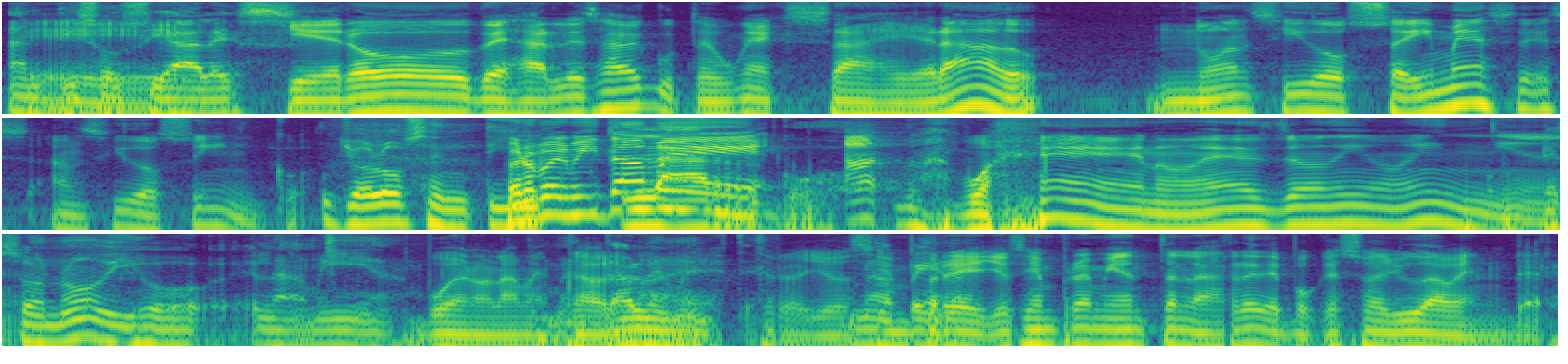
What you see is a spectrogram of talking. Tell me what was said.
antisociales? Eh, quiero dejarle saber que usted es un exagerado. No han sido seis meses, han sido cinco. Yo lo sentí Pero permítame. largo. Ah, bueno, es, yo digo. Eso no dijo la mía, Bueno, lamentable, Lamentablemente. maestro. Yo Una siempre, pena. yo siempre miento en las redes porque eso ayuda a vender.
